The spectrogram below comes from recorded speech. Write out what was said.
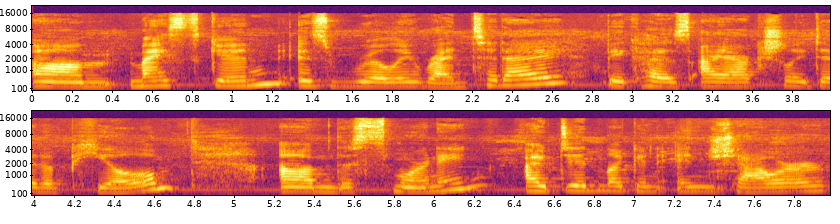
Um, my skin is really red today because I actually did a peel um, this morning. I did like an in-shower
